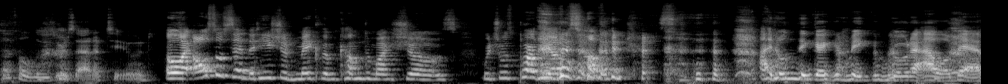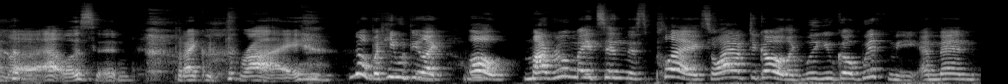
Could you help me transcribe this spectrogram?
That's a loser's attitude. Oh, I also said that he should make them come to my shows, which was partly out of self interest. I don't think I could make them go to Alabama, Allison, but I could try. no, but he would be like, oh, my roommate's in this play, so I have to go. Like, will you go with me? And then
